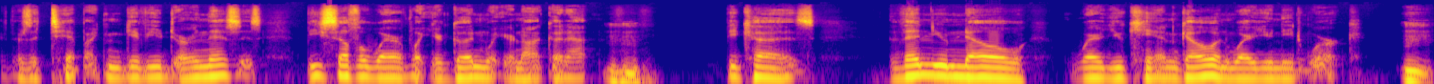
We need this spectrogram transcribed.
If there's a tip I can give you during this is be self-aware of what you're good and what you're not good at. Mm-hmm. Because then you know where you can go and where you need work. Mm.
